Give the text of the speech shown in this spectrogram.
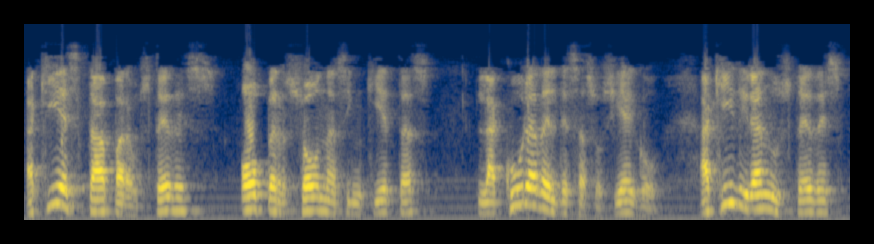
Aquí está para ustedes oh personas inquietas, la cura del desasosiego. Aquí dirán ustedes,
